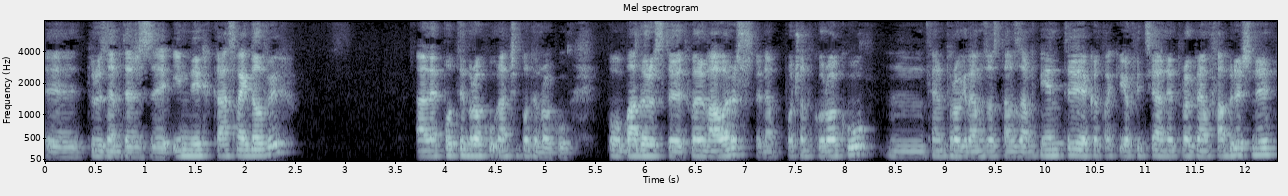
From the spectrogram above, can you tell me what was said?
y, który znamy też z innych klas rajdowych, ale po tym roku, znaczy po tym roku, po Battles 12 Hours na początku roku mm, ten program został zamknięty jako taki oficjalny program fabryczny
